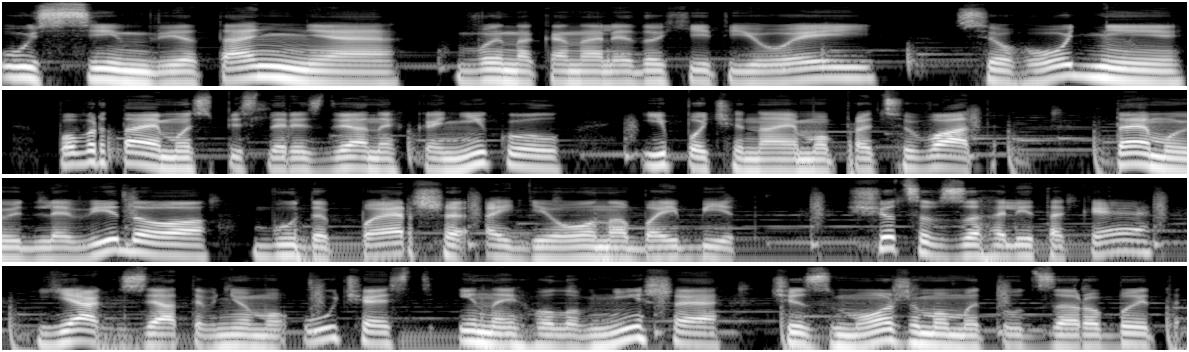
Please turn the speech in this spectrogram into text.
Усім вітання! Ви на каналі Дохід.ua. Сьогодні повертаємось після різдвяних канікул і починаємо працювати. Темою для відео буде перше IDO на Bybit. Що це взагалі таке, як взяти в ньому участь, і найголовніше, чи зможемо ми тут заробити.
